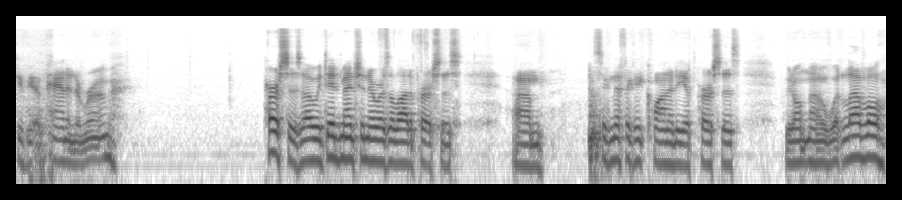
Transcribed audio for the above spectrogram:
Give you a pan in the room. Purses. Oh, we did mention there was a lot of purses. Um, significant quantity of purses. We don't know what level.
